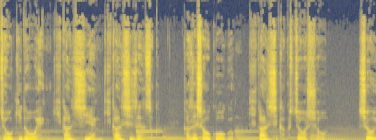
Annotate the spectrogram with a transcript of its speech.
上気道炎気管支炎気管支喘息風邪症候群気管支拡張症小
